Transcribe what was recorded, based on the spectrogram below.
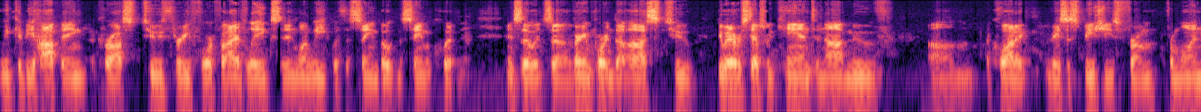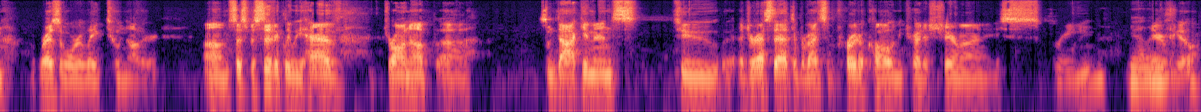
we could be hopping across two, three, four, five lakes in one week with the same boat and the same equipment. And so it's uh, very important to us to do whatever steps we can to not move um, aquatic invasive species from, from one reservoir lake to another. Um, so specifically, we have drawn up uh, some documents to address that, to provide some protocol. Let me try to share my screen. Yeah, There we go.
